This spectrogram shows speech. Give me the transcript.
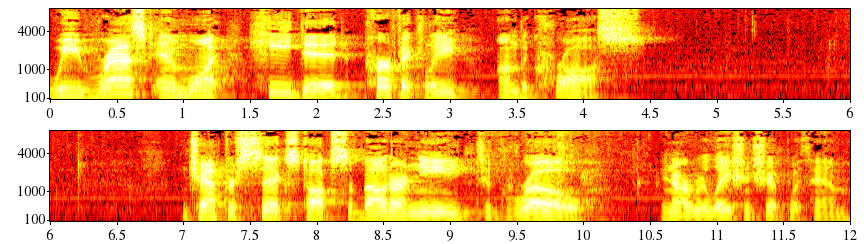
We rest in what he did perfectly on the cross. chapter 6 talks about our need to grow in our relationship with him.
